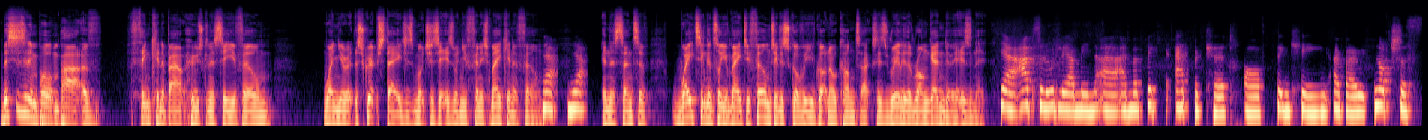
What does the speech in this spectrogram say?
this is an important part of thinking about who's going to see your film when you're at the script stage as much as it is when you've finished making a film Yeah, yeah. in the sense of waiting until you've made your film to discover you've got no contacts is really the wrong end of it, isn't it? Yeah, absolutely. I mean, uh, I'm a big advocate of thinking about not just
